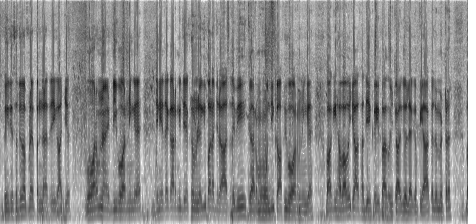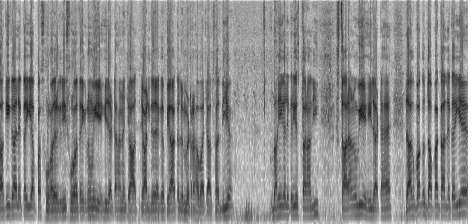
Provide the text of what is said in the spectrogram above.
ਤੁਸੀਂ ਦੇਖ ਸਕਦੇ ਹੋ ਆਪਣੇ 15 ਤਰੀਕ ਅੱਜ ਵਾਰਮ ਨਾਈਟ ਦੀ ਵਾਰਨਿੰਗ ਹੈ। ਦਿਨੇ ਤਾਂ ਗਰਮੀ ਦੇਖਣ ਨੂੰ ਮਿਲੇਗੀ, ਪਰ ਅੱਜ ਰਾਤ ਦੇ ਵੀ ਗਰਮ ਹੋਣ ਦੀ ਕਾਫੀ ਵਾਰਨਿੰਗ ਹੈ। ਬਾਕੀ ਹਵਾ ਵੀ ਚੱਲ ਸਕਦੀ ਹੈ, ਕਈ ਭਾਗ ਵਿੱਚ 40 ਤੋਂ ਲੈ ਕੇ 50 ਕਿਲੋਮੀਟਰ। ਬਾਕੀ ਗੱਲ ਕਰੀਏ ਆਪਾਂ 16 ਤਰੀਕ ਦੀ 16 ਤਰੀਕ ਨੂੰ ਵੀ ਇਹੀ ਜੱਟ ਹਨ 40 ਤੋਂ ਲੈ ਕੇ 50 ਕਿਲੋਮੀਟਰ ਹਵਾ ਚੱਲ ਸਕਦੀ ਹੈ। ਬਾਕੀ ਗੱਲ ਕਰੀਏ 17 ਦੀ 17 ਨੂੰ ਵੀ ਇਹੀ ਲੱਟ ਹੈ। ਲਗਭਗ ਉਦਾਂ ਆਪਾਂ ਗੱਲ ਕਰੀਏ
